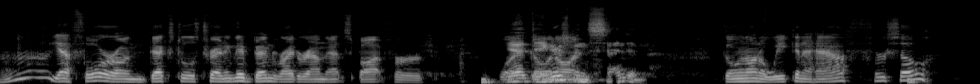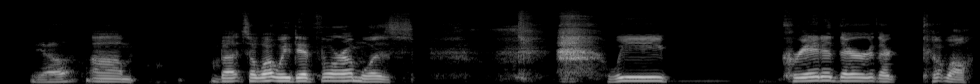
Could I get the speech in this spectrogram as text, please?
uh, yeah, four on Dex Tools trending. They've been right around that spot for what, yeah. Dinger's on, been sending going on a week and a half or so. Yeah. Um, but so what we did for them was we created their their well,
